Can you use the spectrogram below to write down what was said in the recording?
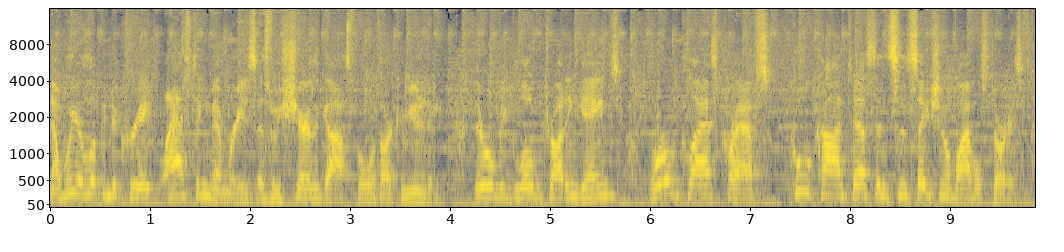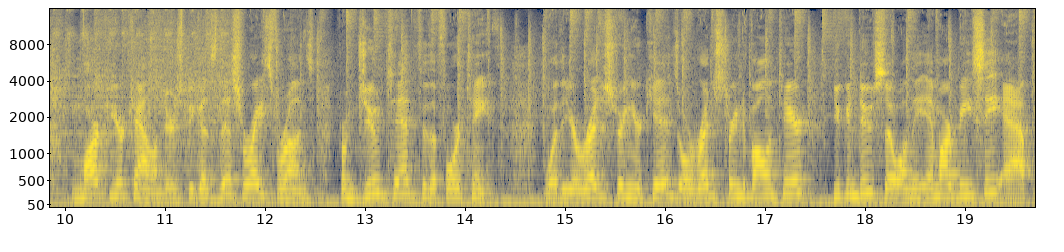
Now, we are looking to create lasting memories as we share the gospel with our community. There will be globe-trotting games, world-class crafts, cool contests, and sensational Bible stories. Mark your calendars because this race runs from June 10th to the 14th. Whether you're registering your kids or registering to volunteer, you can do so on the MRBC app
